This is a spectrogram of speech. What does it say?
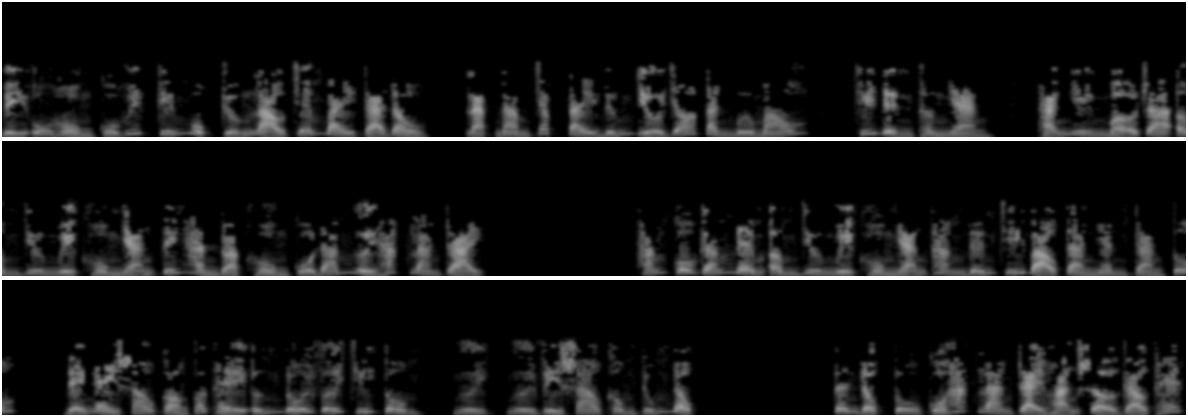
bị u hồn của huyết kiếm một trưởng lão chém bay cả đầu, Lạc Nam chấp tay đứng giữa gió tanh mưa máu, khí định thần nhàn, thản nhiên mở ra âm dương nguyệt hồn nhãn tiến hành đoạt hồn của đám người Hắc Lan trại. Hắn cố gắng đem âm dương nguyệt hồn nhãn thăng đến chí bảo càng nhanh càng tốt, để ngày sau còn có thể ứng đối với chí tôn, ngươi, ngươi vì sao không trúng độc. Tên độc tu của Hắc Lan trại hoảng sợ gào thét,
